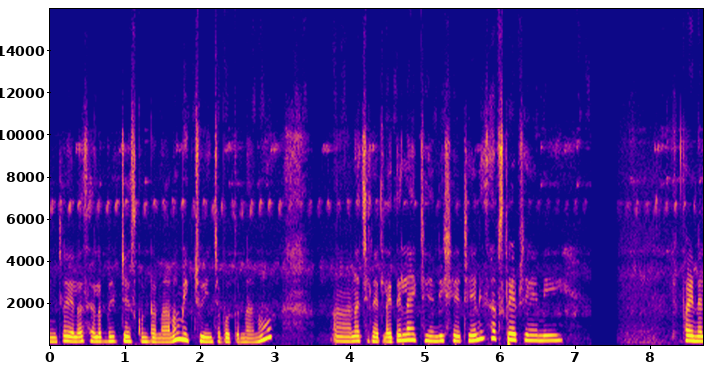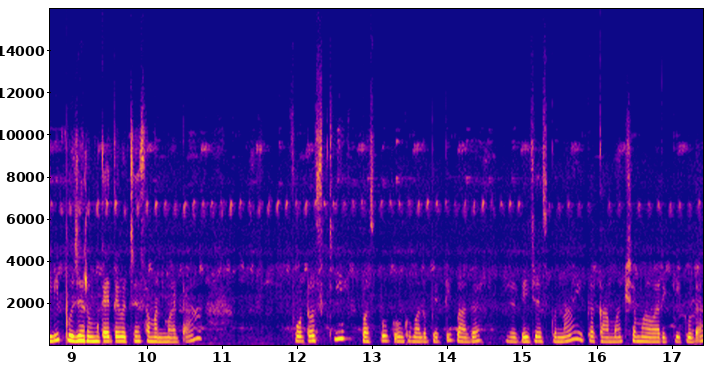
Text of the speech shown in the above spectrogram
ఇంట్లో ఎలా సెలబ్రేట్ చేసుకుంటున్నానో మీకు చూపించబోతున్నాను నచ్చినట్లయితే లైక్ చేయండి షేర్ చేయండి సబ్స్క్రైబ్ చేయండి. ఫైనలీ పూజ రూమ్కి అయితే వచ్చేసామన్నమాట. ఫొటోస్కి పసుపు కుంకుమలు పెట్టి బాగా రెడీ చేసుకున్నా. ఇక కామాక్షమ్మ వారికి కూడా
